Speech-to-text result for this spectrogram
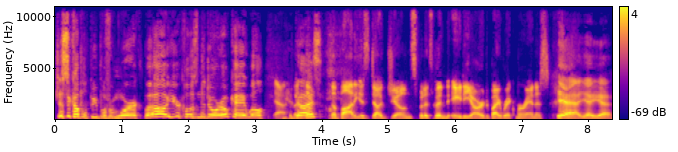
just a couple people from work, but oh, you're closing the door. Okay, well, yeah, the, guys. The, the body is Doug Jones, but it's been ADR'd by Rick Moranis. Yeah, yeah, yeah,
